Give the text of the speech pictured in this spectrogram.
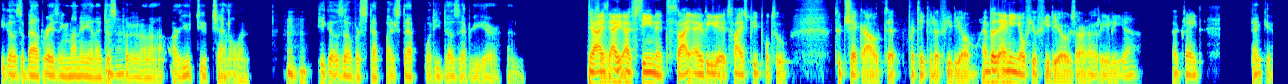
he goes about raising money, and I just Mhm. put it on our, our YouTube channel, and hmm he goes over step by step what he does every year. And Yeah, So- I, I I've seen it, so I, I really advise people to to check out that particular video. And but any of your videos are, are really uh, uh, great. thank you.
